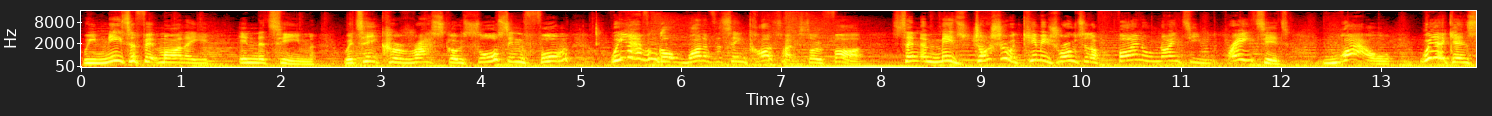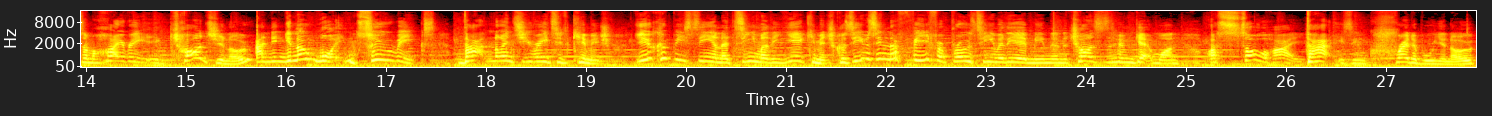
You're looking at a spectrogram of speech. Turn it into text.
We need to fit Mane in the team. We take Carrasco Source in form. We haven't got one of the same card types so far. Centre mids, Joshua Kimmich road to the final 90 rated. Wow, we are getting some high rated cards, you know. And you know what? In two weeks, that 90 rated Kimmich, you could be seeing a Team of the Year Kimmich because he was in the FIFA Pro Team of the Year, meaning the chances of him getting one are so high. That is incredible, you know.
